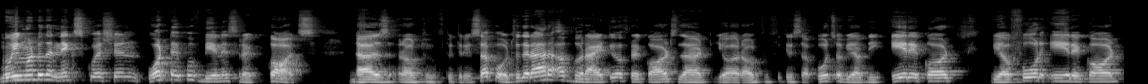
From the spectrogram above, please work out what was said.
Moving on to the next question, what type of DNS records does Route 53 support? So there are a variety of records that your Route 53 supports. So we have the A record, we have 4A record,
